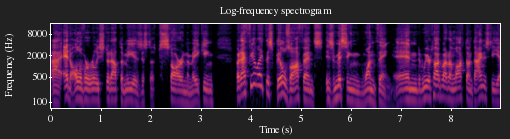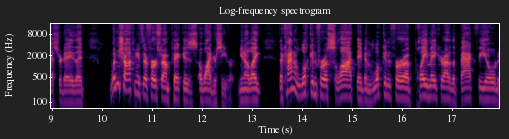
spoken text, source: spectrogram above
Uh, Ed Oliver really stood out to me as just a star in the making. But I feel like this Bills offense is missing one thing. And we were talking about on Locked on Dynasty yesterday that – wouldn't shock me if their first round pick is a wide receiver. You know, like they're kind of looking for a slot. They've been looking for a playmaker out of the backfield.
